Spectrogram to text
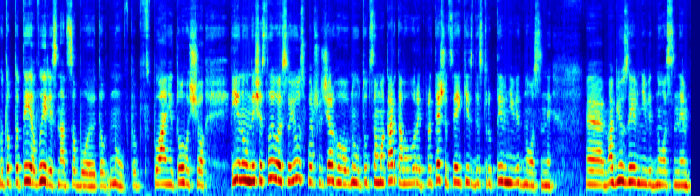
Ну, тобто ти виріс над собою, то, ну, в, плані того, що. І ну, нещасливий союз, в першу чергу, ну, тут сама карта говорить про те, що це якісь деструктивні відносини, е, аб'юзивні відносини.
